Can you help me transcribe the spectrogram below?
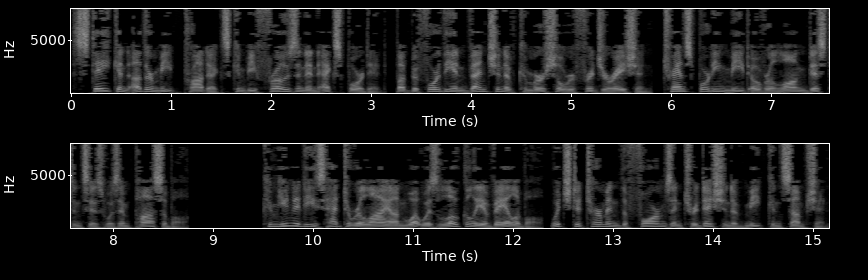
Steak and other meat products can be frozen and exported, but before the invention of commercial refrigeration, transporting meat over long distances was impossible. Communities had to rely on what was locally available, which determined the forms and tradition of meat consumption.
